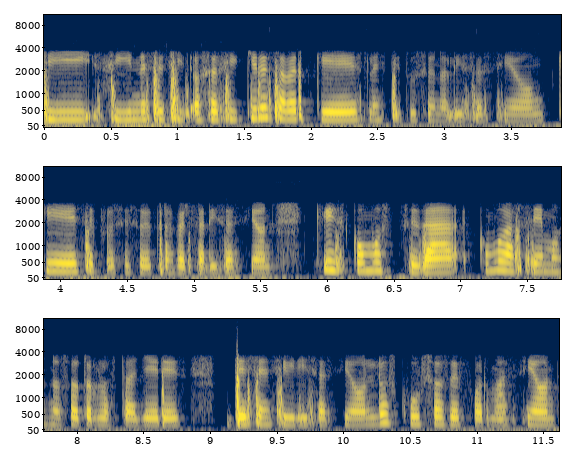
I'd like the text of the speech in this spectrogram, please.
si si necesita, o sea, si quieres saber qué es la institucionalización, qué es el proceso de transversalización, qué es cómo se da, cómo hacemos nosotros los talleres de sensibilización, los cursos de formación,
